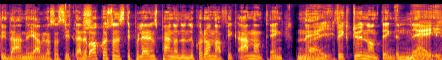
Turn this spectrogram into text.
de der jævla som sitter der. Det var akkurat sånne stipuleringspengene under korona. Fikk jeg noen ting? Nei. Nei. Fikk du noen ting? Nei.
